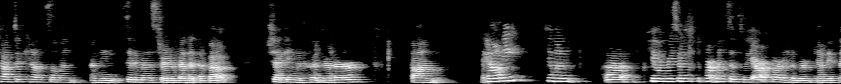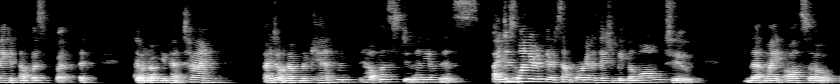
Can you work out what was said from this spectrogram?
talked to Councilman, I mean, City Administrator Bennett about checking with Hood River. Um, County Human, uh, Human Resources Department, since we are a part of Hood River County, if they could help us, but I don't know if you've had time. I don't know if MCEDD would help us do any of this. I just wondered if there's some organization we belong to that might also,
